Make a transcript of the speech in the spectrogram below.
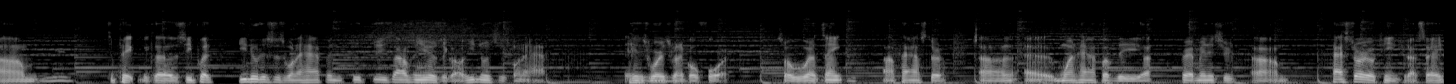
Um, Yeah. to pick because he put he knew this was going to happen two three thousand years ago. He knew this was going to happen. His word is going to go forth. So we want to thank pastor, uh, uh, one half of the uh, prayer ministry um, pastoral team, should I say,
